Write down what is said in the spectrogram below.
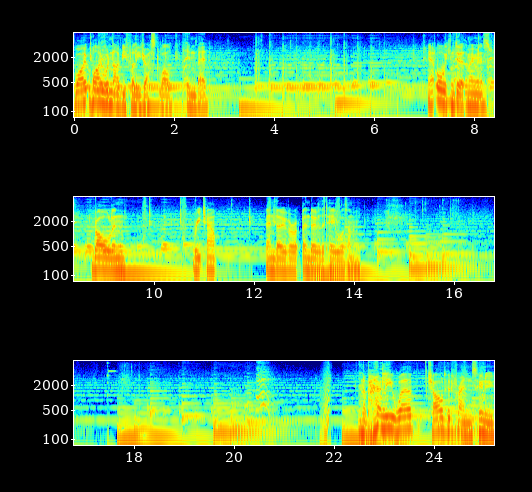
Why, why wouldn't I be fully dressed while in bed? All we can do at the moment is roll and reach out, bend over, bend over the table or something. And apparently we're childhood friends, who knew?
